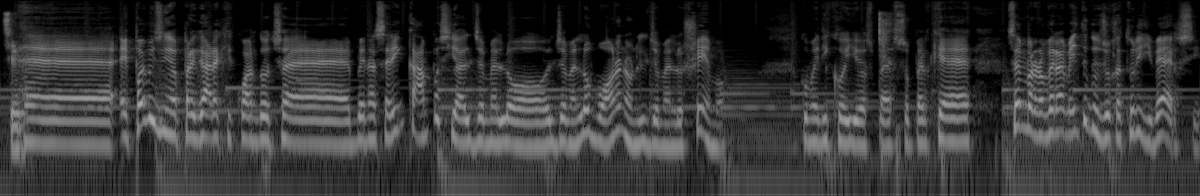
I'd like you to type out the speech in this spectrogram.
Sì. Eh, e poi bisogna pregare che quando c'è Benasser in campo sia il gemello, il gemello buono e non il gemello scemo come dico io spesso, perché sembrano veramente due giocatori diversi.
